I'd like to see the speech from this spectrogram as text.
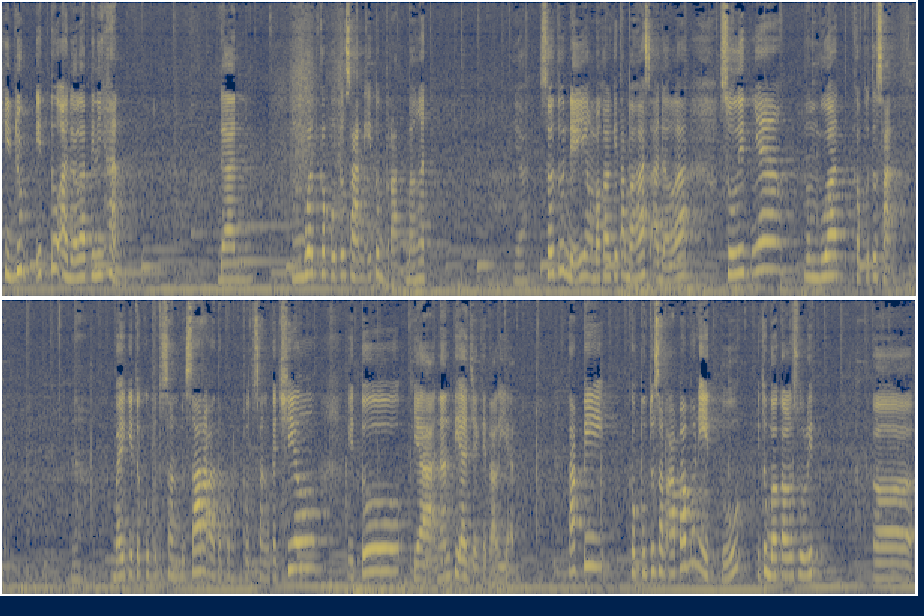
hidup itu adalah pilihan. Dan membuat keputusan itu berat banget. Ya. So today yang bakal kita bahas adalah sulitnya membuat keputusan. Baik itu keputusan besar ataupun keputusan kecil itu ya nanti aja kita lihat. Tapi keputusan apa pun itu itu bakal sulit uh,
